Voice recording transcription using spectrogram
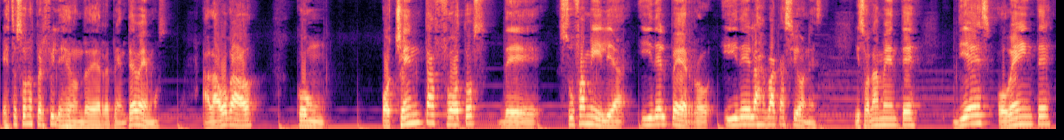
Estos son los perfiles de donde de repente vemos al abogado con 80 fotos de su familia y del perro y de las vacaciones y solamente 10 o 20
